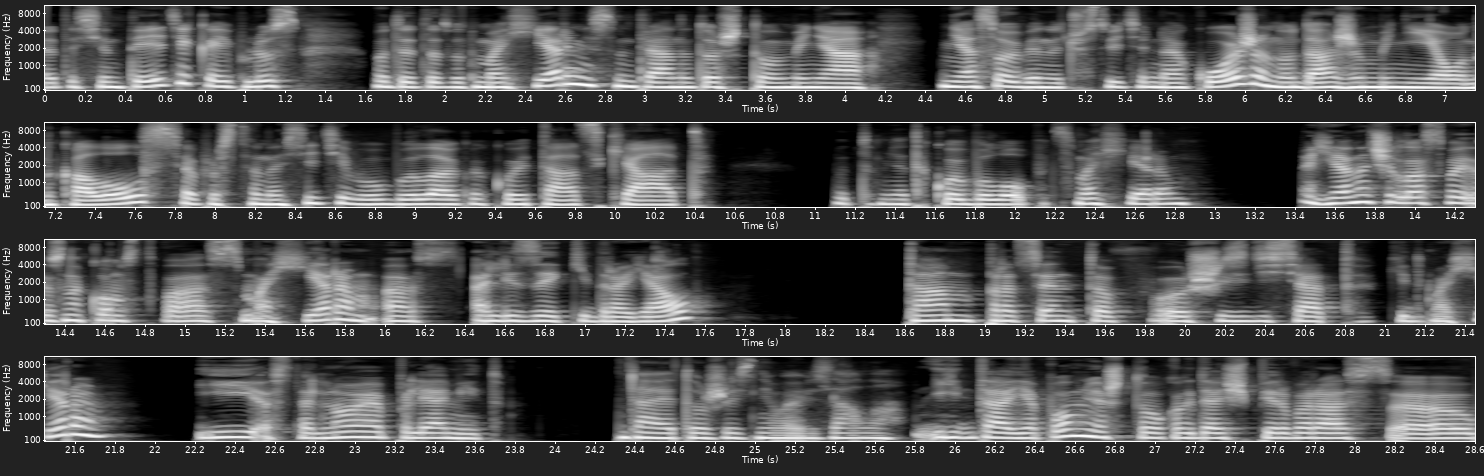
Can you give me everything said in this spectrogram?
это синтетика, и плюс вот этот вот махер, несмотря на то, что у меня не особенно чувствительная кожа, но даже мне он кололся, просто носить его было какой-то адский ад. Вот у меня такой был опыт с махером. Я начала свое знакомство с махером, а с Ализе Кидроял. Там процентов 60 кидмахера и остальное полиамид. Да, я тоже из него вязала. И да, я помню, что когда еще первый раз э,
